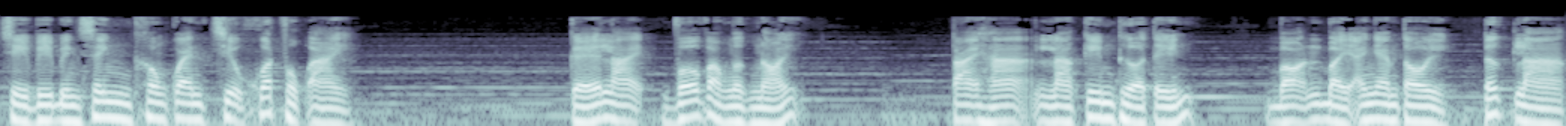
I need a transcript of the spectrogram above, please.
Chỉ vì bình sinh không quen chịu khuất phục ai. Kế lại, vỗ vào ngực nói. Tại hạ là Kim Thừa Tín, Bọn bảy anh em tôi, Tức là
